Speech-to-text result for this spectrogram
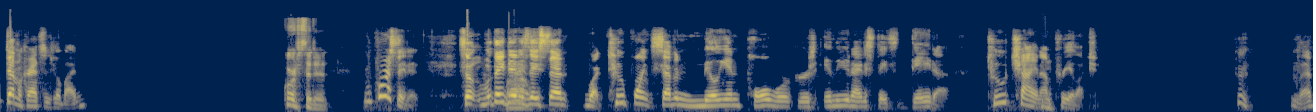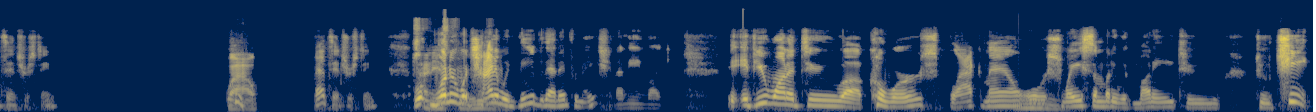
Democrats and Joe Biden. Of course, they did. Of course they did. So what they did is they sent what 2.7 million poll workers in the United States data to China Hmm. pre-election. Hmm. That's interesting. Wow. That's interesting. Chinese wonder what. China would need with that information. I mean, like, if you wanted to uh, coerce, blackmail, or Mm. sway somebody with money to to cheat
